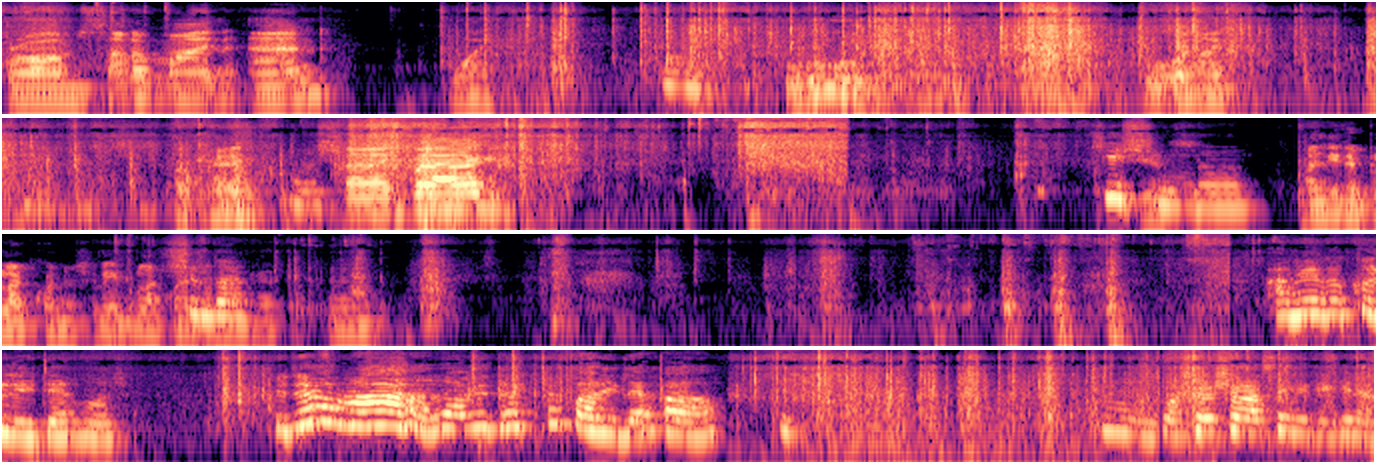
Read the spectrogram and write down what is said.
from son of mine and wife. Ooh. Ooh, a nice. Okay. Bag, bag. কি সুন্দর I need a black one actually. Black one. Sundar. Mm. আমি এবার খুলি এটা আমার এটা আমার আমি দেখতে পারি না হ্যাঁ কষা আছে নি দেখি না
